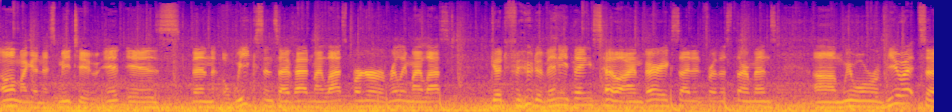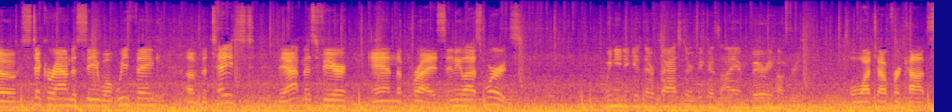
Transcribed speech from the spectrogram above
Oh my goodness, me too. It has been a week since I've had my last burger, or really my last good food of anything, so I'm very excited for this Thurman's. Um, we will review it, so stick around to see what we think of the taste, the atmosphere, and the price. Any last words? We need to get there faster because I am very hungry. We'll watch out for cops.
